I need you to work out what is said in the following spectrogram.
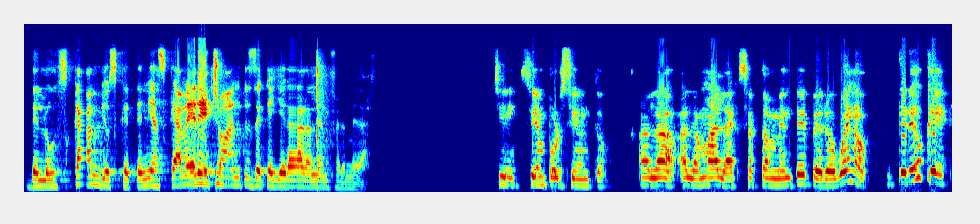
de los cambios que tenías que haber hecho antes de que llegara la enfermedad. Sí, 100%, a la, a la mala, exactamente, pero bueno, creo que,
